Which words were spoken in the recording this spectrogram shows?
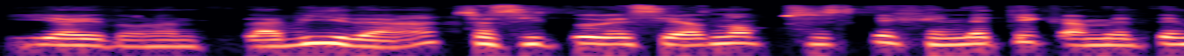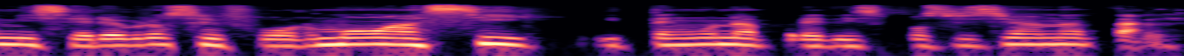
día y durante la vida. O sea, si tú decías, no, pues es que genéticamente mi cerebro se formó así y tengo una predisposición a tal.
